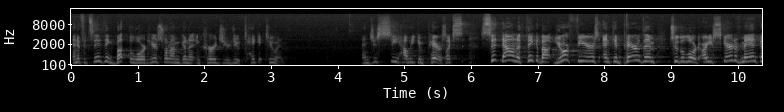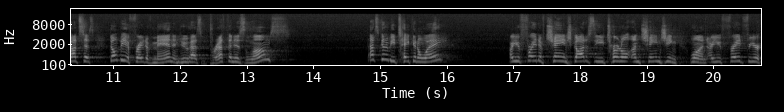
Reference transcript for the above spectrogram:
And if it's anything but the Lord, here's what I'm going to encourage you to do take it to Him and just see how He compares. Like, s- sit down and think about your fears and compare them to the Lord. Are you scared of man? God says, don't be afraid of man and who has breath in his lungs. That's going to be taken away. Are you afraid of change? God is the eternal, unchanging one. Are you afraid for your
